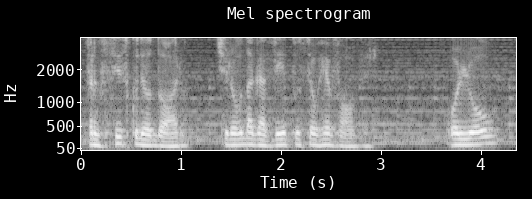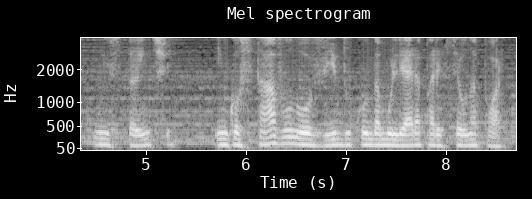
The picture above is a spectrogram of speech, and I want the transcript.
Francisco Deodoro tirou da gaveta o seu revólver. Olhou um instante e encostava-o no ouvido quando a mulher apareceu na porta,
